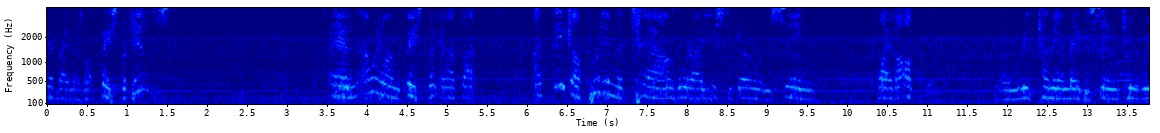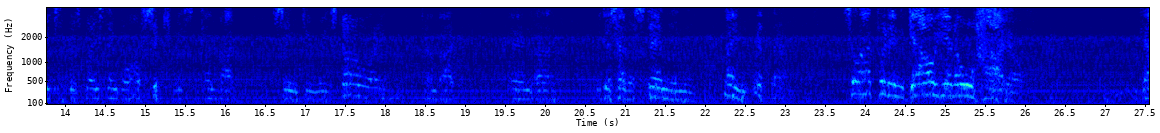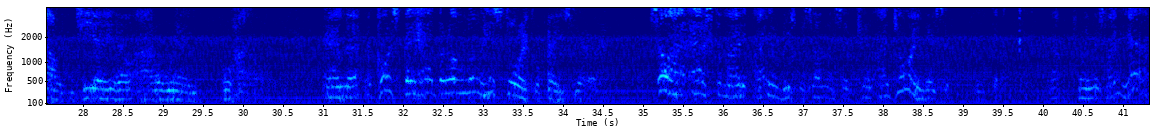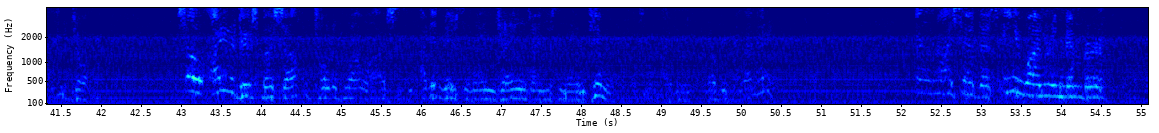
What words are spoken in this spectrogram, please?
Everybody knows what Facebook is. And I went on Facebook and I thought, I think I'll put in the town where I used to go and sing quite often. We'd come in maybe sing two weeks at this place, then go off six weeks come back, sing two weeks, go away, come back. And uh, we just had a standing thing with that. So I put in Galion, Ohio. Galion, G-A-L-I-O-N, Ohio. And uh, of course, they had their own little historical page there. So I asked them, I, I introduced myself, and I said, Can I join? They said, About 20 minutes later, yeah. So I introduced myself and told them who I was. I didn't use the name James, I used the name Jimmy. because I didn't know by that name. And I said, Does anyone remember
